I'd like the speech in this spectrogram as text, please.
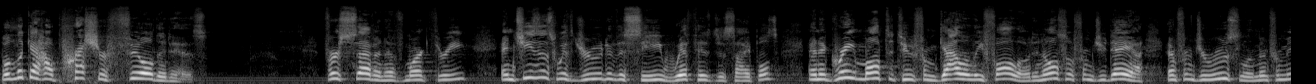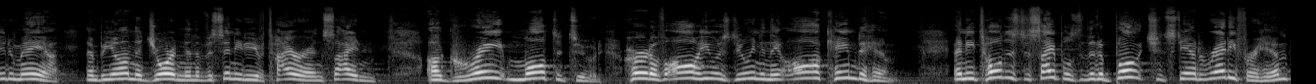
but look at how pressure filled it is. Verse 7 of Mark 3 And Jesus withdrew to the sea with his disciples, and a great multitude from Galilee followed, and also from Judea, and from Jerusalem, and from Idumea, and beyond the Jordan, in the vicinity of Tyre and Sidon. A great multitude heard of all he was doing, and they all came to him. And he told his disciples that a boat should stand ready for him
